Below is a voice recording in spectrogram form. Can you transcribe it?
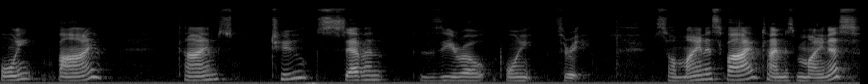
0.5 times 270.3. So minus 5 times minus,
